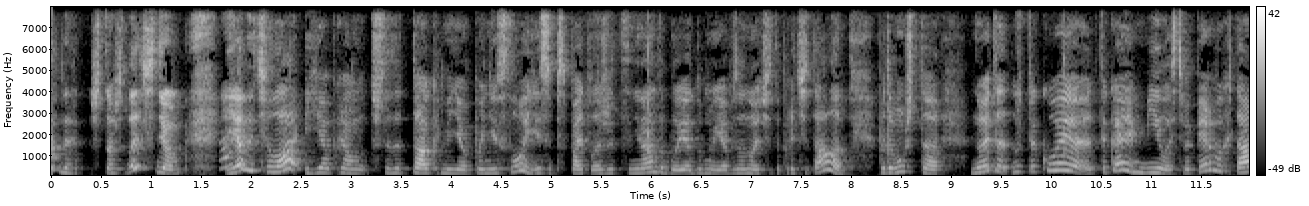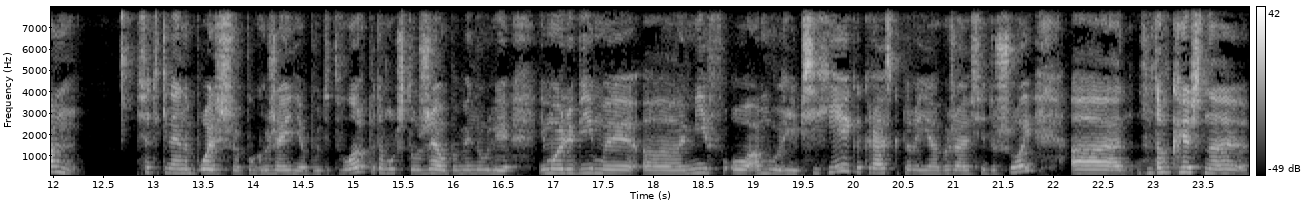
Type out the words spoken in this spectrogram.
ладно, что ж, начнем. И я начала, и я прям что-то так меня понесло. Если бы спать ложиться не надо было, я думаю, я бы за ночь это прочитала, потому что, ну это, ну такое, такая милость. Во-первых, там все-таки, наверное, больше погружения будет в лор, потому что уже упомянули и мой любимый э, миф о Амуре и Психее, как раз, который я обожаю всей душой. Э, там, конечно,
